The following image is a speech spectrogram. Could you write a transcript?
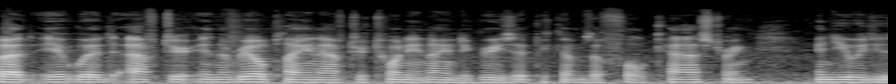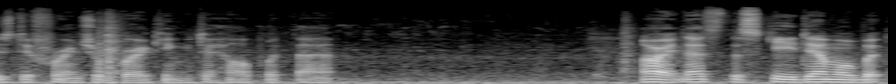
But it would, after in the real plane, after 29 degrees, it becomes a full castering, and you would use differential braking to help with that. All right, that's the ski demo, but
